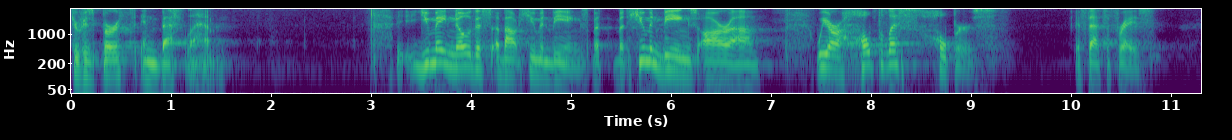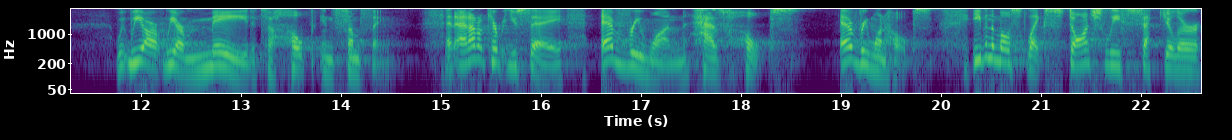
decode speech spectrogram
through his birth in Bethlehem? You may know this about human beings, but, but human beings are, uh, we are hopeless hopers, if that's a phrase. We, we, are, we are made to hope in something. And, and I don't care what you say, everyone has hopes. Everyone hopes. Even the most like staunchly secular,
